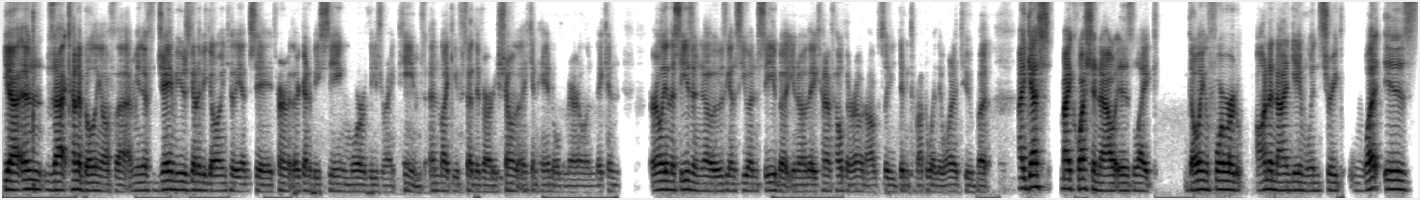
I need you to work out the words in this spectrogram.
Yeah, and Zach, kind of building off that. I mean, if JMU is going to be going to the NCAA tournament, they're going to be seeing more of these ranked teams. And like you've said, they've already shown that they can handle the Maryland. They can early in the season, you know, it was against UNC, but you know, they kind of held their own. Obviously, didn't come out the way they wanted to. But I guess my question now is like going forward on a nine game win streak, what is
